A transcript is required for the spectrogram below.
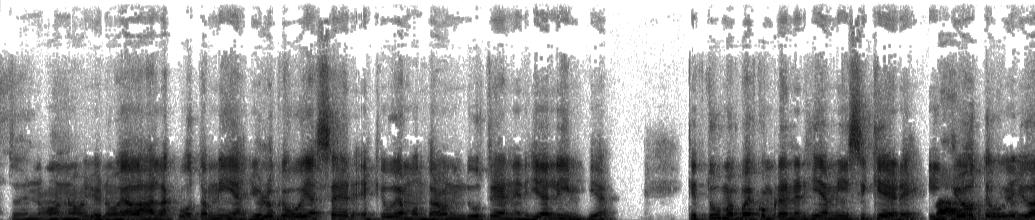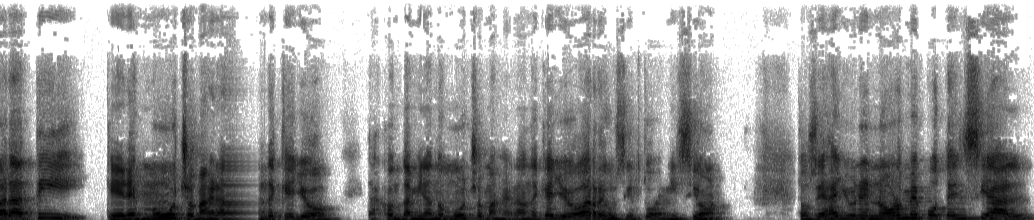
Entonces, no, no, yo no voy a bajar la cuota mía. Yo lo que voy a hacer es que voy a montar una industria de energía limpia, que tú me puedes comprar energía a mí si quieres, y yo te voy a ayudar a ti, que eres mucho más grande que yo, estás contaminando mucho más grande que yo, a reducir tus emisiones. Entonces, hay un enorme potencial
